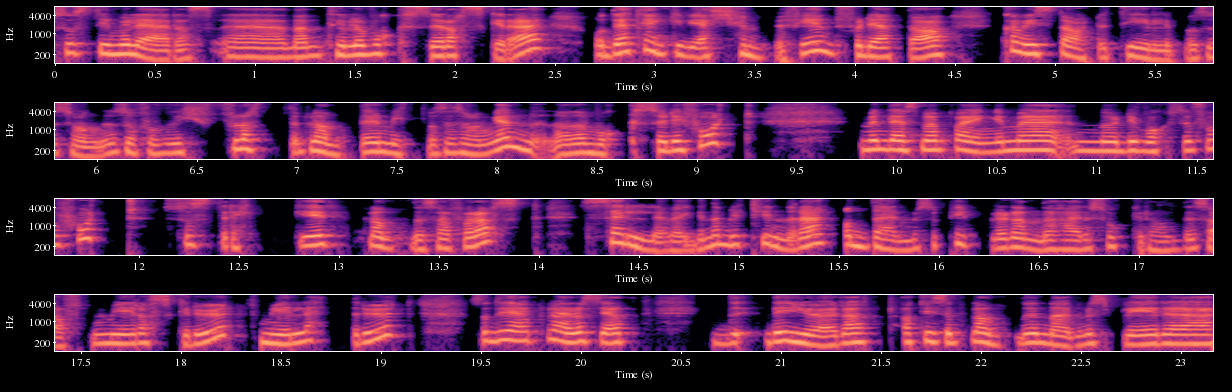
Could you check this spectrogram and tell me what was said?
så stimuleres eh, den til å vokse raskere, og det tenker vi er kjempefint, fordi da kan vi starte tidlig på sesongen, så får vi flotte planter midt på sesongen, da vokser de fort. Men det som er poenget med når de vokser for fort, så strekker plantene seg for raskt, celleveggene blir tynnere, og dermed så pipler denne her sukkerholdige saften mye raskere ut, mye lettere ut. Så det jeg pleier å si at det, gjør at, at, disse plantene nærmest blir eh,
